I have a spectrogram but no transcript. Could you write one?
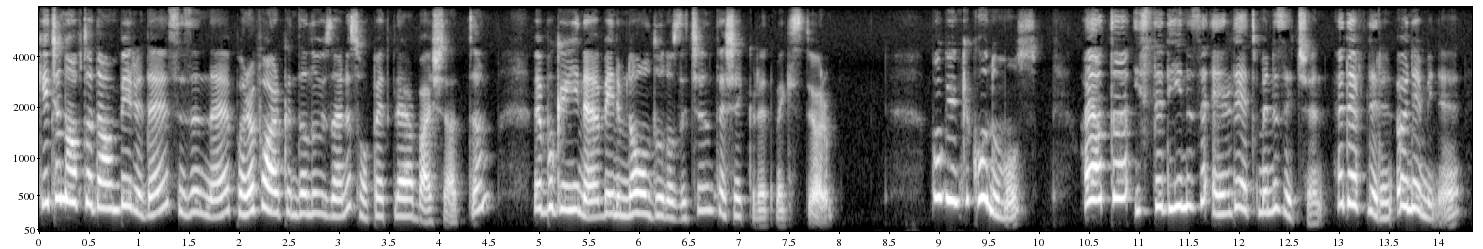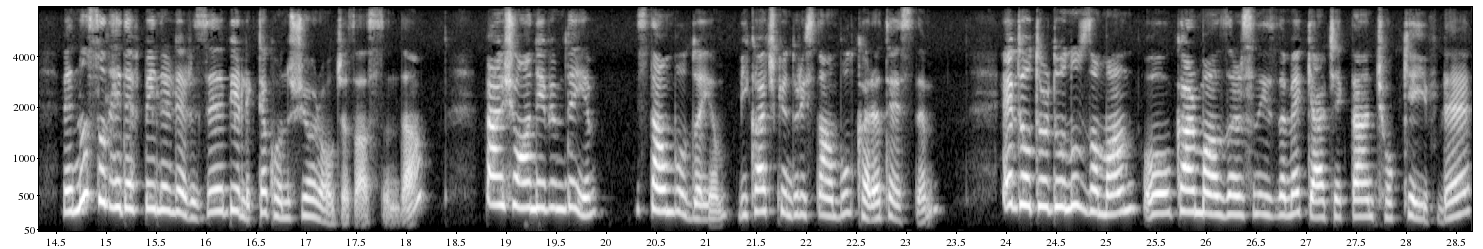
Geçen haftadan beri de sizinle para farkındalığı üzerine sohbetler başlattım ve bugün yine benimle olduğunuz için teşekkür etmek istiyorum. Bugünkü konumuz hayatta istediğinizi elde etmeniz için hedeflerin önemini ve nasıl hedef belirlerizi birlikte konuşuyor olacağız aslında. Ben şu an evimdeyim İstanbul'dayım. Birkaç gündür İstanbul kara testim. Evde oturduğunuz zaman o kar manzarasını izlemek gerçekten çok keyifli.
